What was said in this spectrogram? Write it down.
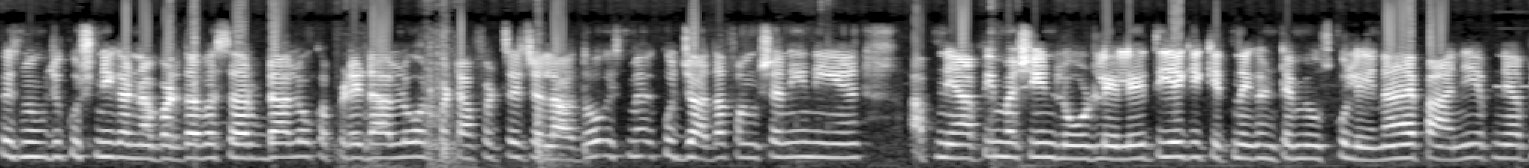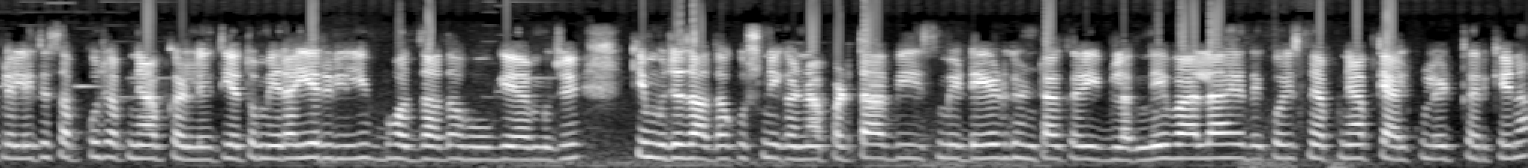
तो इसमें मुझे कुछ नहीं करना पड़ता, बस सर्फ डालो, कपड़े डालो और फटाफट से चला दो। इसमें कुछ ज़्यादा फ़ंक्शन ही नहीं है। अपने आप ही मशीन लोड ले लेती है कि कितने घंटे में उसको लेना है। पानी अपने आप ले लेती है, सब कुछ अपने आप कर लेती है। तो मेरा ये रिलीफ बहुत ज़्यादा हो गया है मुझे कि मुझे ज़्यादा कुछ नहीं करना पड़ता। अभी इसमें डेढ़ घंटा करीब लगने वाला है। देखो, इसने अपने आप कैलकुलेट करके ना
